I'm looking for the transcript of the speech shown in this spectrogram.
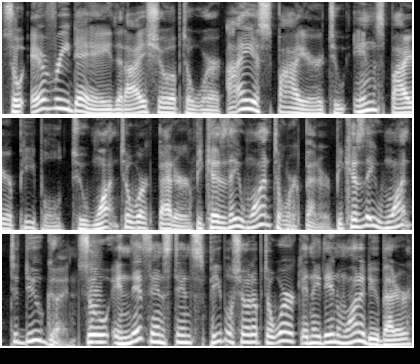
So every day that I show up to work, I aspire to inspire people to want to work better because they want to work better, because they want to do good. So in this instance, people showed up to work and they didn't want to do better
